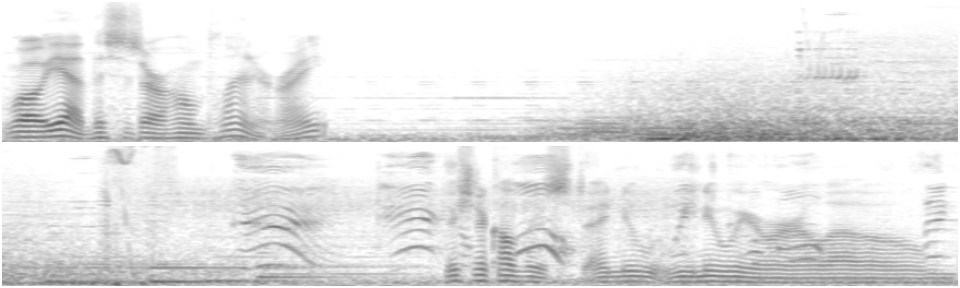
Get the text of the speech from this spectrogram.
well, yeah, this is our home planet, right? Mission accomplished. I knew we knew we were alone.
